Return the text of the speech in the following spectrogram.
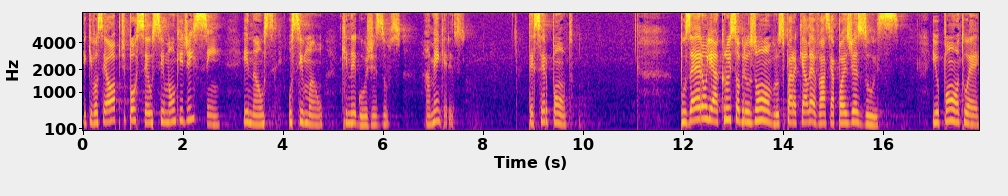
E que você opte por ser o Simão que diz sim, e não o Simão que negou Jesus. Amém, queridos? Terceiro ponto. Puseram-lhe a cruz sobre os ombros para que a levasse após Jesus. E o ponto é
